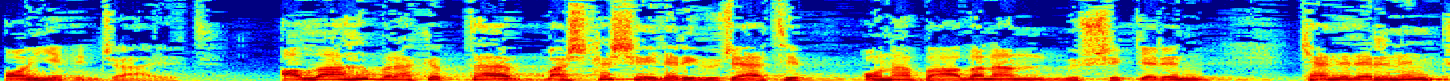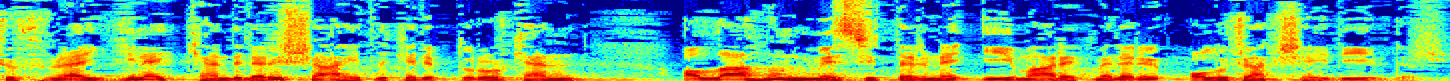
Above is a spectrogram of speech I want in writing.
17. Ayet Allah'ı bırakıp da başka şeyleri yüceltip ona bağlanan müşriklerin, kendilerinin küfrüne yine kendileri şahitlik edip dururken, Allah'ın mescitlerine imar etmeleri olacak şey değildir.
